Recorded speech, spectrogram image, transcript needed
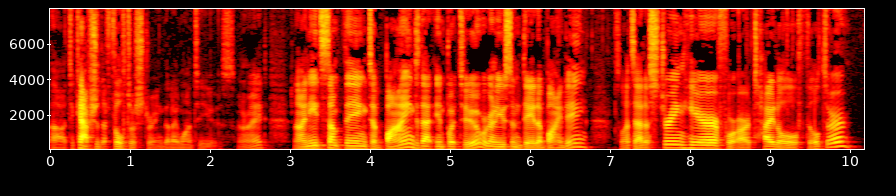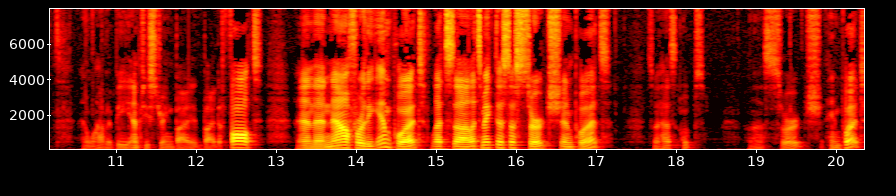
uh, to capture the filter string that I want to use. All right. Now I need something to bind that input to. We're going to use some data binding. So let's add a string here for our title filter. And we'll have it be empty string by, by default. And then now for the input, let's, uh, let's make this a search input. So it has, oops, search input.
